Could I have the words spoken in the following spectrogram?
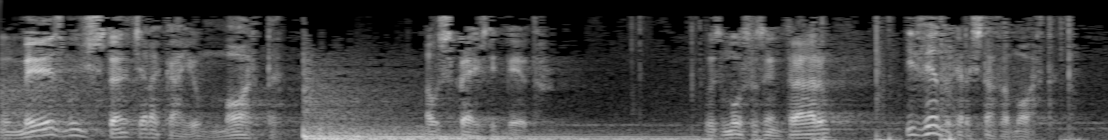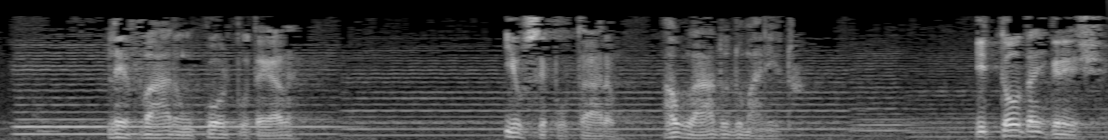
No mesmo instante, ela caiu morta aos pés de Pedro. Os moços entraram e, vendo que ela estava morta, levaram o corpo dela e o sepultaram ao lado do marido. E toda a igreja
